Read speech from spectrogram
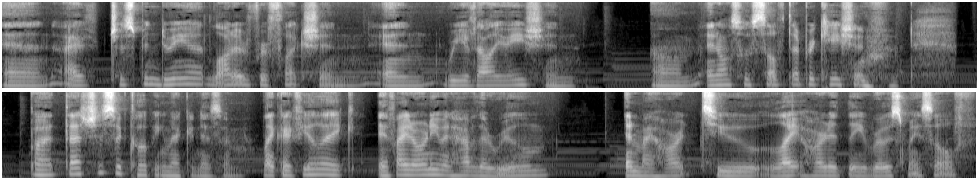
And I've just been doing a lot of reflection and reevaluation, um, and also self deprecation. but that's just a coping mechanism. Like, I feel like if I don't even have the room in my heart to lightheartedly roast myself,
